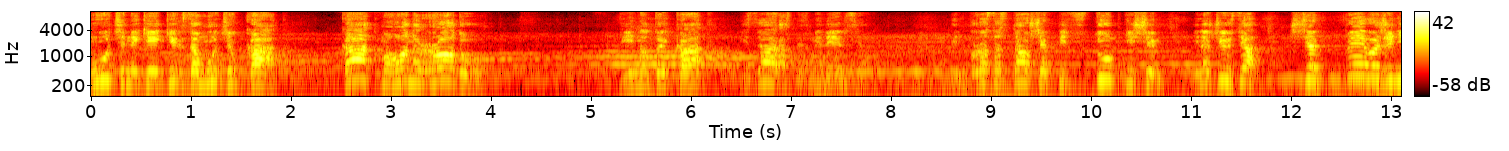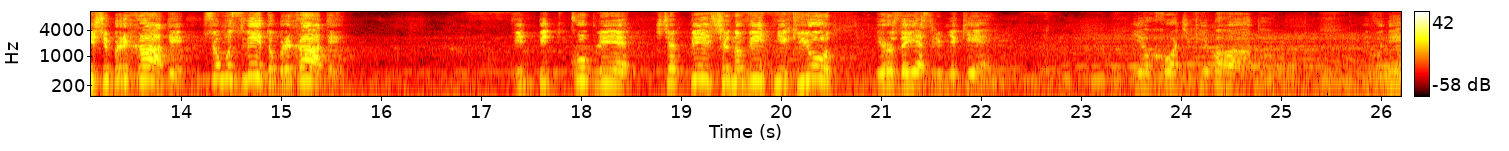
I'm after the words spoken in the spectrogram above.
Мученики, яких замучив кат. Кат мого народу. Він отой кат і зараз не змінився. Він просто став ще підступнішим і навчився ще виваженіше брехати, всьому світу брехати. Він підкуплює ще більше новітніх ют і роздає срібняки. І охочих є багато. І вони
